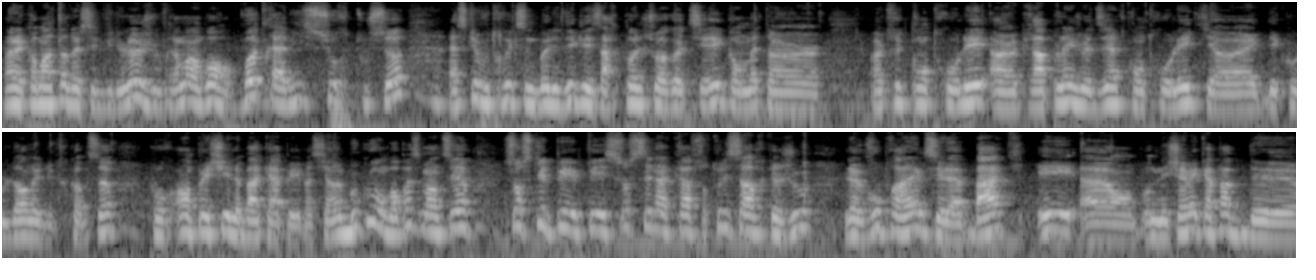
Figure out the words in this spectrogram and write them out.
dans les commentaires de cette vidéo-là. Je veux vraiment avoir votre avis sur tout ça. Est-ce que vous trouvez que c'est une bonne idée que les arc soient retirés, qu'on mette un, un truc contrôlé, un grappin, je veux dire, contrôlé, qui a, avec des cooldowns et des trucs comme ça, pour empêcher le back AP. Parce qu'il y en a beaucoup, on va pas se mentir, sur Skill PvP, sur Senacraft, sur tous les serveurs que je joue, le gros problème c'est le back et euh, on n'est jamais capable de,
